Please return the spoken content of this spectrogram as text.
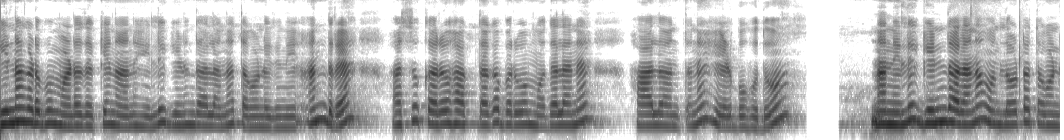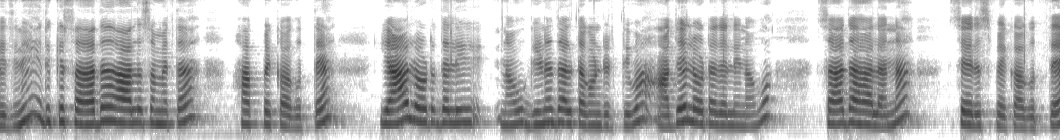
ಗಿಣ್ಣಗಡಬು ಮಾಡೋದಕ್ಕೆ ನಾನು ಇಲ್ಲಿ ಗಿಣದಾಲನ್ನು ತಗೊಂಡಿದ್ದೀನಿ. ಅಂದರೆ ಹಸು ಕರು ಹಾಕಿದಾಗ ಬರುವ ಮೊದಲನೇ ಹಾಲು ಅಂತಲೇ ಹೇಳಬಹುದು. ನಾನಿಲ್ಲಿ ಗಿಣ್ಣದಾಲನ ಒಂದು ಲೋಟ ತೊಗೊಂಡಿದ್ದೀನಿ. ಇದಕ್ಕೆ ಸಾದಾ ಹಾಲು ಸಮೇತ ಹಾಕಬೇಕಾಗುತ್ತೆ. ಯಾವ ಲೋಟದಲ್ಲಿ ನಾವು ಗಿಣದಾಲು ತಗೊಂಡಿರ್ತೀವೋ ಅದೇ ಲೋಟದಲ್ಲಿ ನಾವು ಸಾದಾ ಹಾಲನ್ನು ಸೇರಿಸ್ಬೇಕಾಗುತ್ತೆ.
